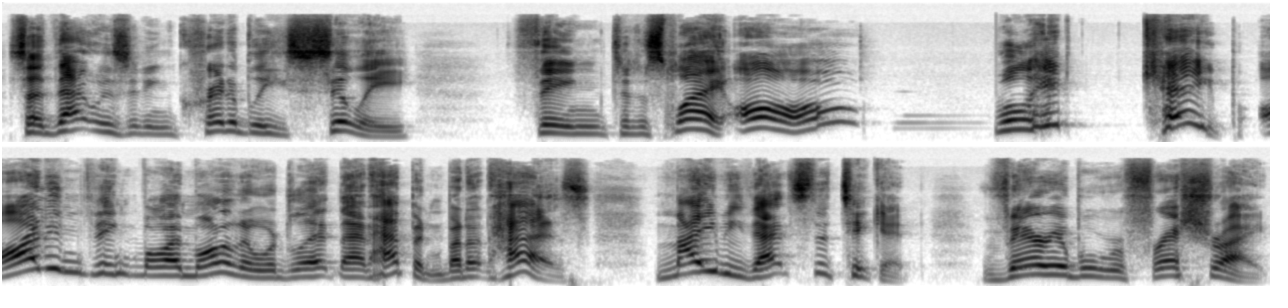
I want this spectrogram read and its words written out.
So that was an incredibly silly thing to display. Oh, we'll hit keep. I didn't think my monitor would let that happen, but it has. Maybe that's the ticket. Variable refresh rate.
